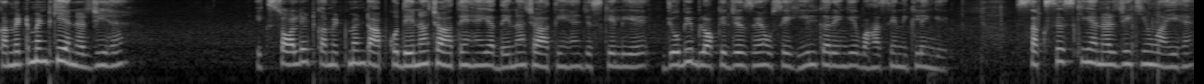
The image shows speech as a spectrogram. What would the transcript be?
कमिटमेंट की एनर्जी है. एक सॉलिड कमिटमेंट आपको देना चाहते हैं या देना चाहती हैं, जिसके लिए जो भी ब्लॉकेजेस हैं, उसे हील करेंगे, वहाँ से निकलेंगे। सक्सेस की एनर्जी क्यों आई है?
